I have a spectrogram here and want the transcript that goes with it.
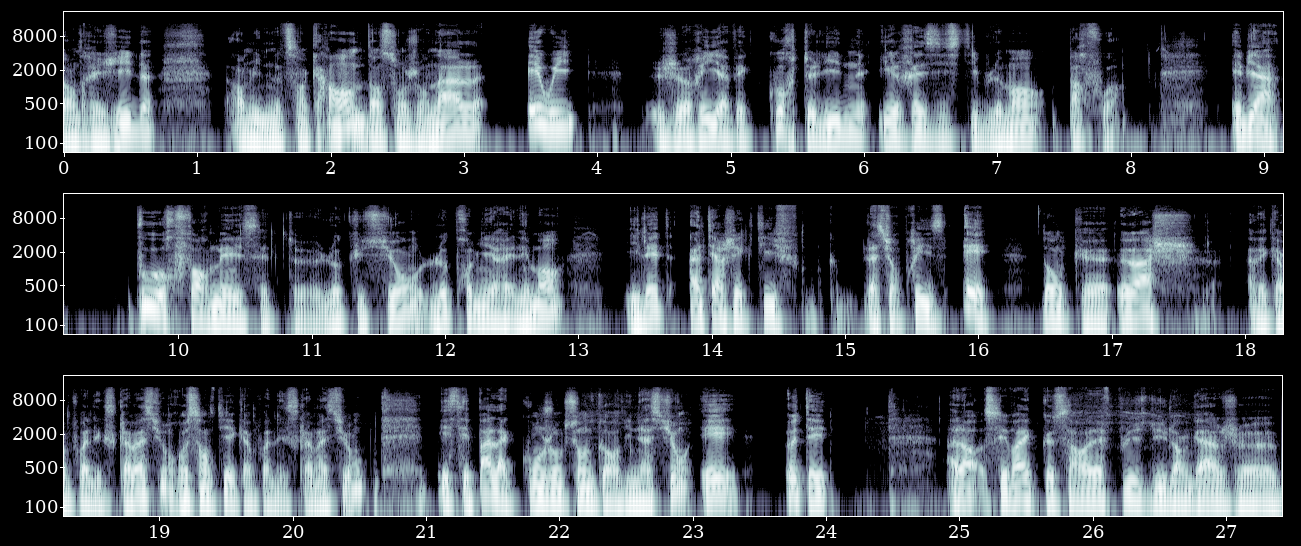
André Gide, en 1940, dans son journal, et oui, je ris avec Courteline irrésistiblement parfois. Eh bien, pour former cette locution, le premier élément, il est interjectif. La surprise est donc EH avec un point d'exclamation, ressenti avec un point d'exclamation, et c'est pas la conjonction de coordination et ET. Alors c'est vrai que ça relève plus du langage euh,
